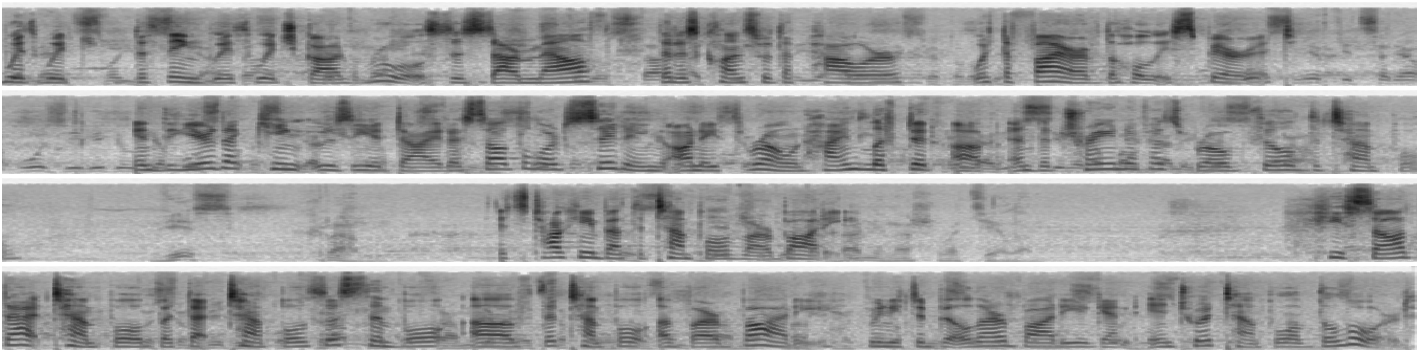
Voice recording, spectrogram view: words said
with which the thing with which God rules. This is our mouth that is cleansed with the power, with the fire of the Holy Spirit. In the year that King Uzziah died, I saw the Lord sitting on a throne, high lifted up, and the train of his robe filled the temple. It's talking about the temple of our body. He saw that temple, but that temple is a symbol of the temple of our body. We need to build our body again into a temple of the Lord.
